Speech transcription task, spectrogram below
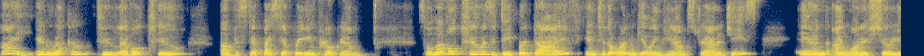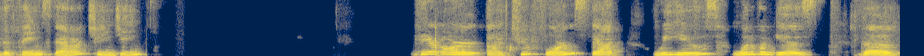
Hi, and welcome to level two of the step by step reading program. So, level two is a deeper dive into the Orton Gillingham strategies. And I want to show you the things that are changing. There are uh, two forms that we use. One of them is the,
